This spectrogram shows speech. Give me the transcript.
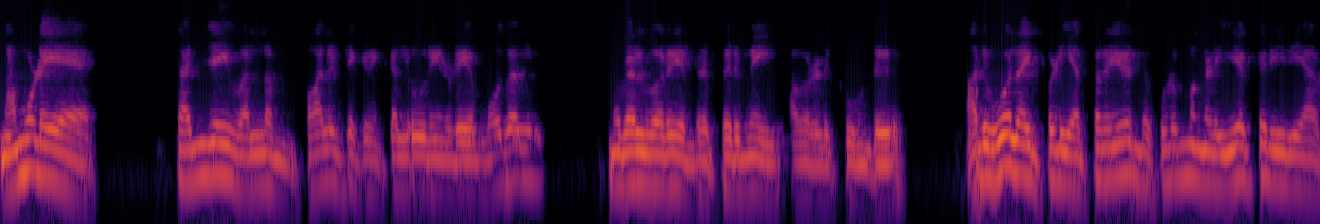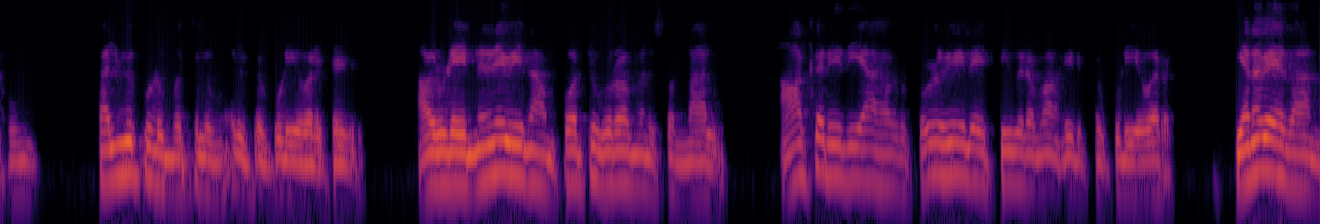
நம்முடைய தஞ்சை வல்லம் பாலிடெக்னிக் கல்லூரியினுடைய முதல் முதல்வர் என்ற பெருமை அவர்களுக்கு உண்டு. அதுபோல இப்படி எத்தனையோ இந்த குடும்பங்களை இயக்க ரீதியாகவும் கல்வி குடும்பத்திலும் இருக்கக்கூடியவர்கள். அவருடைய நினைவை நாம் போற்றுகிறோம் என்று சொன்னால் ஆக்க ரீதியாக அவர் கொள்கையிலே தீவிரமாக இருக்கக்கூடியவர். எனவேதான்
